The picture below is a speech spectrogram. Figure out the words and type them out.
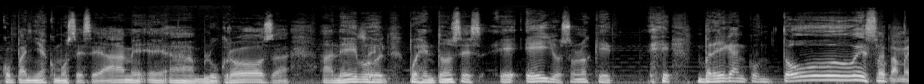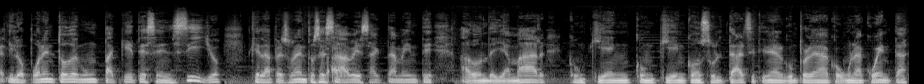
compañías como CCA, eh, a Blue Cross, a, a Neighborhood, pues entonces eh, ellos son los que bregan con todo eso y lo ponen todo en un paquete sencillo que la persona entonces sabe exactamente a dónde llamar, con quién, con quién consultar si tiene algún problema con una cuenta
